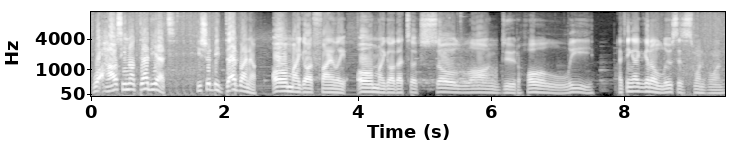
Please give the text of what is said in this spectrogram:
What? How is he not dead yet? He should be dead by now. Oh my god, finally. Oh my god, that took so long, dude. Holy. I think I'm gonna lose this one for one.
